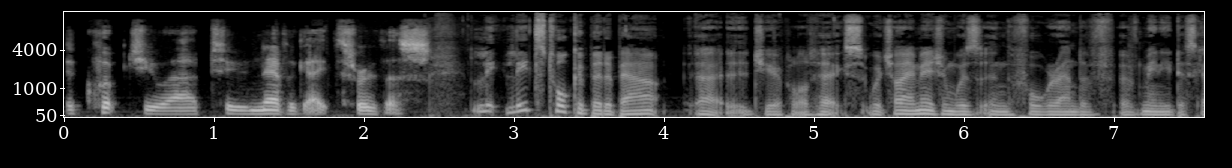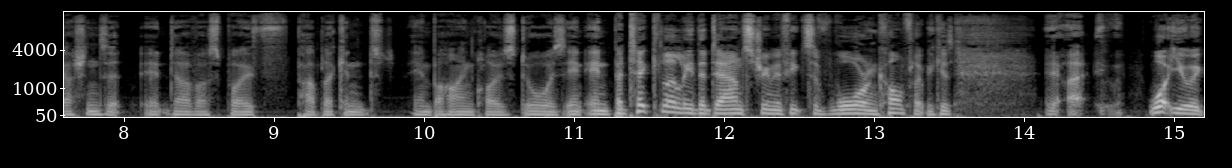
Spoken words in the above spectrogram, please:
equipped you are to navigate through this. Let's talk a bit about uh, geopolitics, which I imagine was in the foreground of, of many discussions at, at Davos, both public and, and behind closed doors, and, and particularly the downstream effects of war and conflict, because what you were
